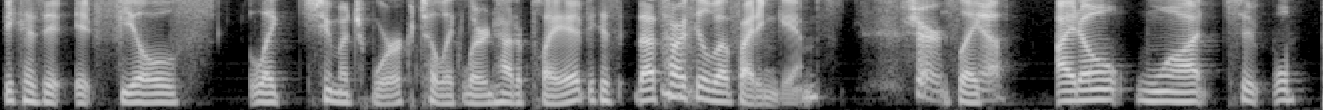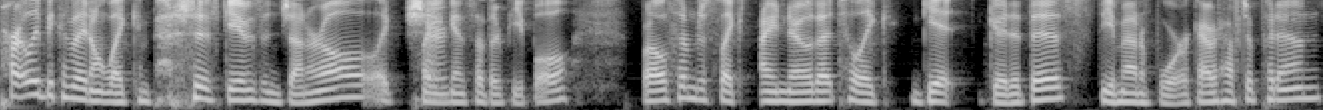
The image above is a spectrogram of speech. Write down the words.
because it, it feels like too much work to like learn how to play it because that's how I feel about fighting games. sure. It's like yeah. I don't want to well partly because I don't like competitive games in general, like Sure. playing against other people, but also I'm just like I know that to like get good at this, the amount of work I would have to put in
